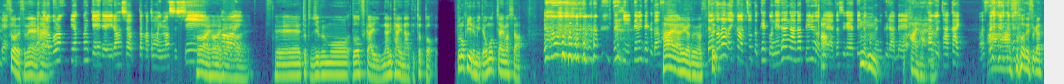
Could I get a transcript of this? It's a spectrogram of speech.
って。そうですね。だからはボランティア関係でいらっしゃった方もいますし、いはいはいはい、は。はいへえ、ちょっと自分も象使いになりたいなってちょっと、プロフィール見て思っちゃいました。ぜひ行ってみてください。はい、ありがとうございます。でもただ今ちょっと結構値段が上がっているので、あ私がやっていた頃に比べ、はいはいはい多分高います。ああ、そうですが、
